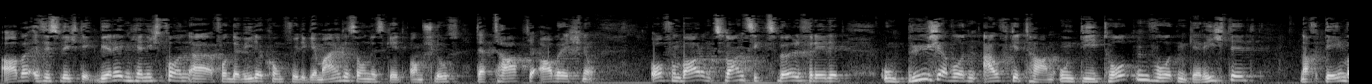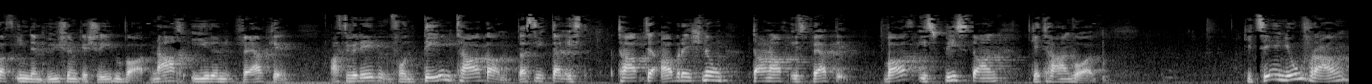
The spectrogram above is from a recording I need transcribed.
Aber es ist wichtig, wir reden hier nicht von, äh, von der Wiederkunft für die Gemeinde, sondern es geht am Schluss der Tag der Abrechnung. Offenbarung 2012 redet, und Bücher wurden aufgetan und die Toten wurden gerichtet nach dem, was in den Büchern geschrieben war, nach ihren Werken. Also wir reden von dem Tag an, das ist, dann ist Tag der Abrechnung, danach ist fertig. Was ist bis dann getan worden? Die zehn Jungfrauen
